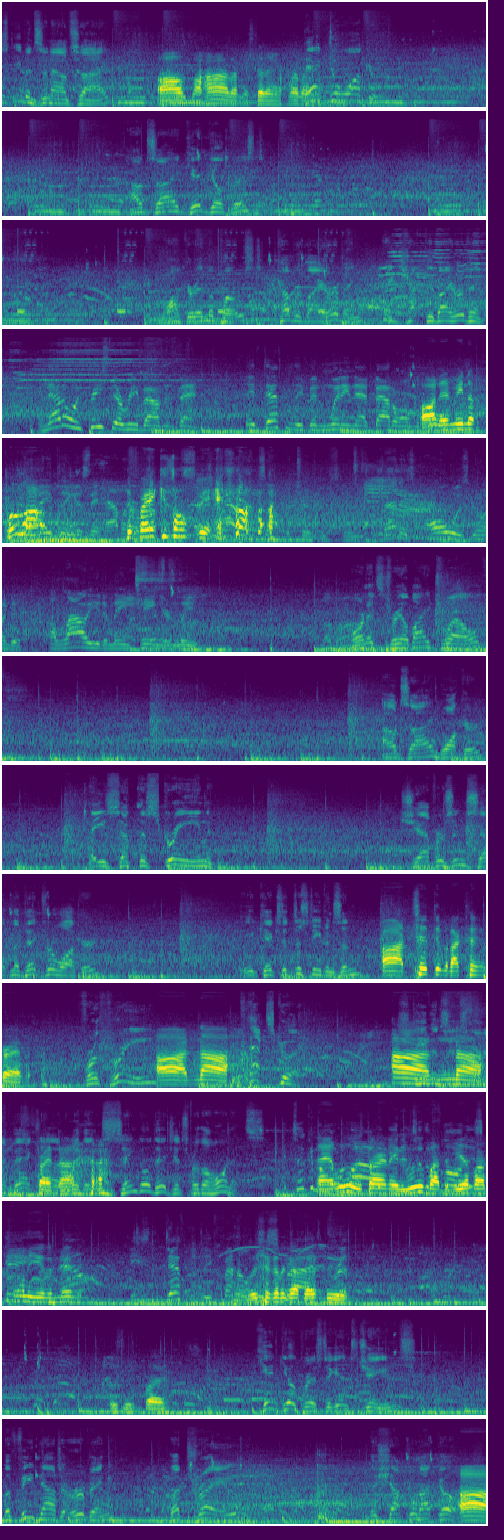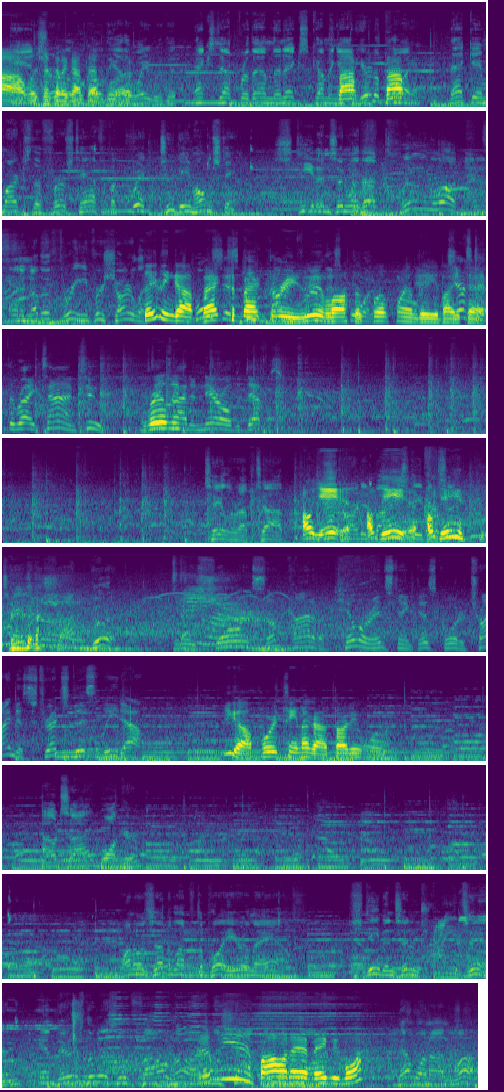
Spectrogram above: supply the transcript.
Stephenson outside. Oh, I was behind him instead of in front of Back to Walker. Outside, Kidd-Gilchrist. Walker in the post. Covered by Irving. Rejected by Irving. And that'll increase their rebound advantage. They've definitely been winning that battle on the Oh, I didn't mean to pull The up. main thing is they The bank is open. second chance opportunities. And that is always going to allow you to maintain your lead. Hornets trail by 12. Outside, Walker. They set the screen. Jefferson setting the pick for Walker. He kicks it to Stephenson Ah, I tipped it, but I couldn't grab it. for three. Ah, nah. That's good. Ah, nah. got it back Say out nah. single digits for the Hornets. It took him a Man, little we was starting to to- get we into was about to be flow of about 20 game. in a minute. Now, He's definitely found I wish I his coulda got that stride and steal. This is play. Kidd-Gilchrist against James. The feed now to Irving. The tray. The shot will not go. Ah, I And wish I coulda Charlotte got that go the other way with it. Next up for them, the Knicks coming Stop out here to stop play. That game marks the first half of a quick two-game homestand. Stephenson with a clean look and another three for Charlotte. They didn't got back-to-back keep coming threes. We them done this lost a 12-point lead like just that. at the right time, too, as Really? they try to narrow the deficit. Taylor up top. Oh, yeah. Oh, guarded Oh, by yeah. Oh, Stephenson. yeah. Taylor shot good. You know, he's showing some kind of a killer instinct this quarter, trying to stretch this lead out. You got 14, I got 31. Outside, Walker. 107 left to play here in the half. Stephenson drives in, and there's the whistle fouled hard. and the shot follow will that, off. baby boy. That one on Love.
